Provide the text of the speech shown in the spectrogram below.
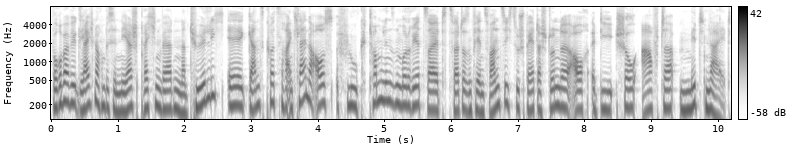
Worüber wir gleich noch ein bisschen näher sprechen werden. Natürlich äh, ganz kurz noch ein kleiner Ausflug. Tom Linsen moderiert seit 2024 zu später Stunde auch die Show After Midnight.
